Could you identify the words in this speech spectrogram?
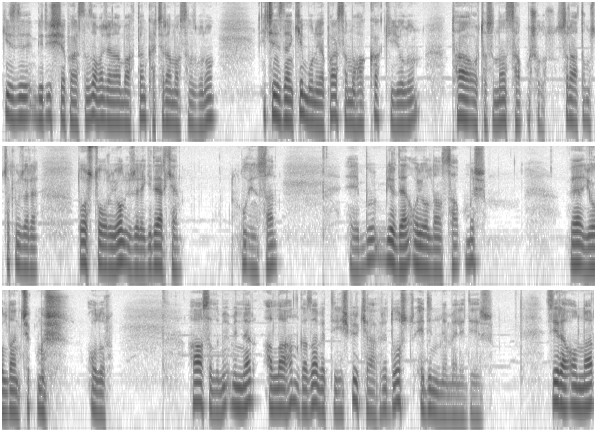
Gizli bir iş yaparsınız ama Cenab-ı Hak'tan kaçıramazsınız bunu. İçinizden kim bunu yaparsa muhakkak ki yolun ta ortasından sapmış olur. Sırat-ı mustakim üzere dost doğru yol üzere giderken bu insan e, bu birden o yoldan sapmış ve yoldan çıkmış olur. Hasılı müminler Allah'ın gazap ettiği hiçbir kafiri dost edinmemelidir. Zira onlar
